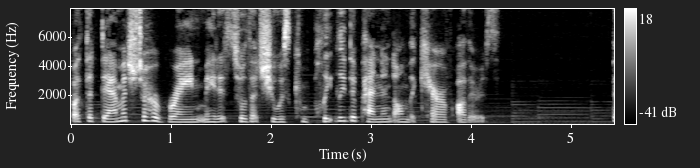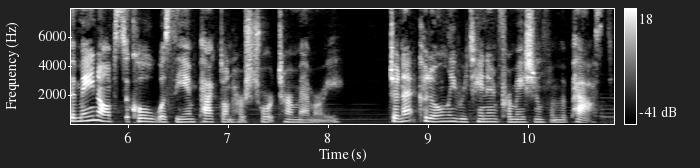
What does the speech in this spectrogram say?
But the damage to her brain made it so that she was completely dependent on the care of others. The main obstacle was the impact on her short term memory. Jeanette could only retain information from the past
